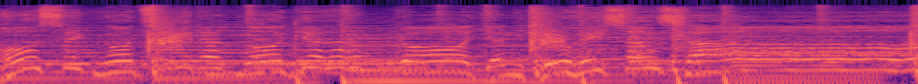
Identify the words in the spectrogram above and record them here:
可惜我只得我一个人翘起双手。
